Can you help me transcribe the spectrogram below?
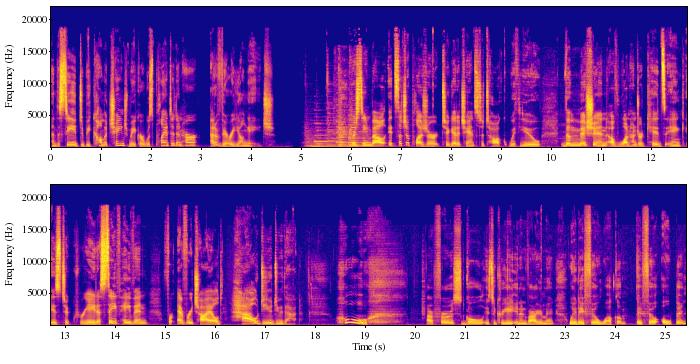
and the seed to become a changemaker was planted in her at a very young age. Christine Bell, it's such a pleasure to get a chance to talk with you. The mission of 100 Kids Inc. is to create a safe haven for every child. How do you do that? Whew. Our first goal is to create an environment where they feel welcome, they feel open,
